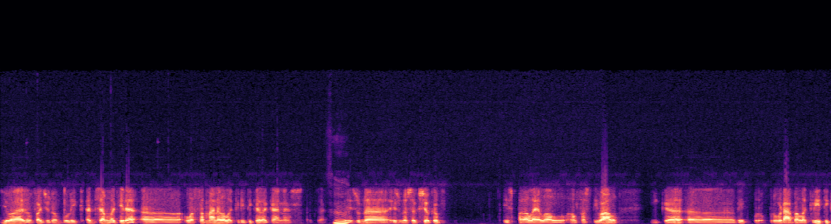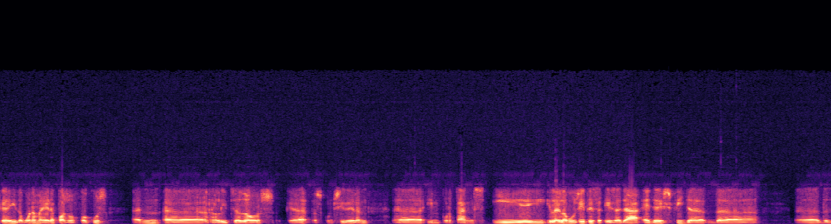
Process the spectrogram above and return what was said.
i a vegades em faig un embolic. Em sembla que era uh, la setmana de la crítica de Canes. Mm. És, una, és una secció que és paral·lela al, al festival i que uh, bé, programa la crítica i d'alguna manera posa el focus en uh, realitzadors que es consideren uh, importants. I, i, i l'Ela Bosit és, és allà. Ella és filla de, uh, de,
